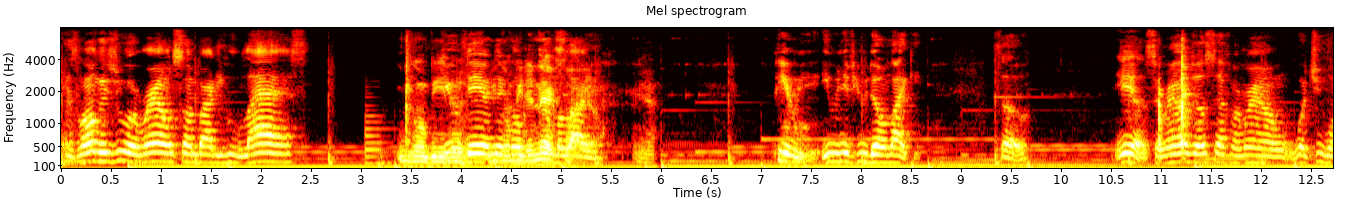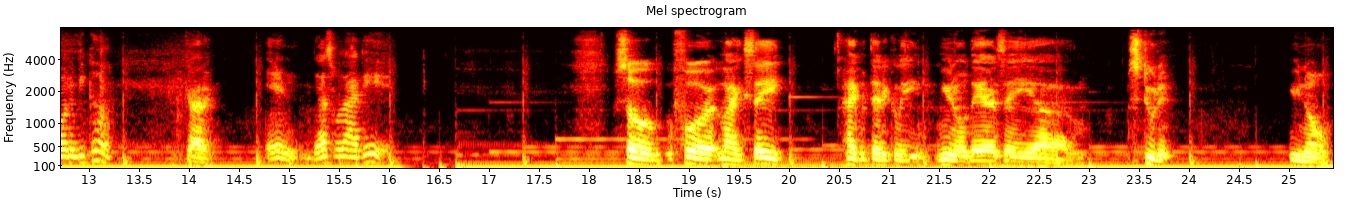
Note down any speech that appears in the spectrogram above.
As long as you're around somebody who lies, You're gonna be You the, damn you're near gonna be the gonna next become a liar. Yeah. Period. Even if you don't like it. So, yeah, surround yourself around what you want to become, Got it. and that's what I did. So for like say hypothetically, you know, there's a um student, you know,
